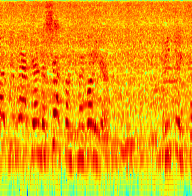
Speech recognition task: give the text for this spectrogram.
Kill your back and the shotgun's my buddy here. What do you think, uh,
